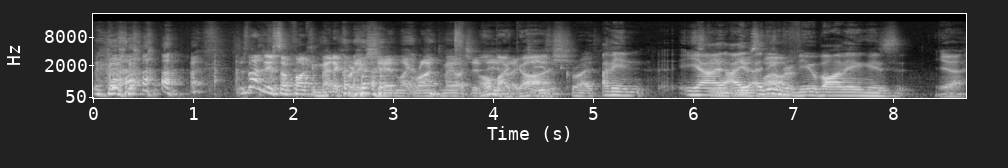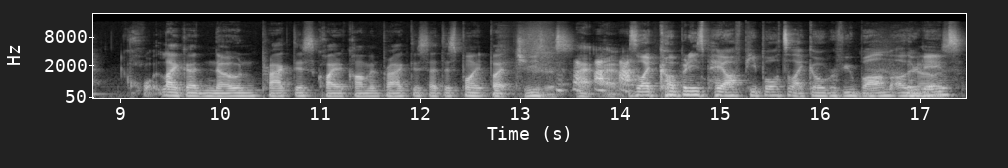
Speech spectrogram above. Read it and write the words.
Just about to do some fucking Metacritic shit and like Rotten Tomato shit. Oh my like, gosh. Jesus Christ. I mean, yeah, I, I, I think wow. review bombing is Yeah. Like a known practice, quite a common practice at this point, but. Jesus. I, I, So like companies pay off people to like go review bomb other knows? games.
